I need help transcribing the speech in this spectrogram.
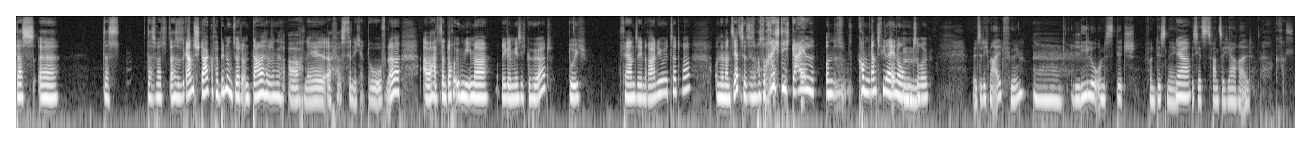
dass, äh, dass das was, also eine ganz starke Verbindung zu hat und damals hat man gesagt, ach nee, das finde ich ja doof, ne, aber hat es dann doch irgendwie immer regelmäßig gehört, durch Fernsehen, Radio etc. Und wenn man es jetzt hört, ist es immer so richtig geil und es kommen ganz viele Erinnerungen Mhm. zurück. Willst du dich mal alt fühlen? Lilo und Stitch von Disney Ja. ist jetzt 20 Jahre alt, Oh, krass.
